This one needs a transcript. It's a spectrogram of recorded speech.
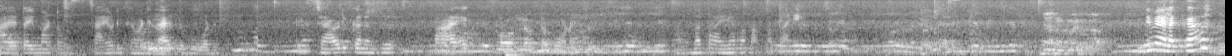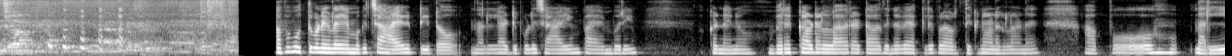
ചായ ടൈം ആട്ടോ. ചായ കുടിക്കാൻ വേണ്ടി താഴത്ത് പോവാണ്. ചായ കുടിക്കാൻ നമുക്ക് താഴെ ഫ്ലോറിലോട്ട് പോകണേ അമ്മ തായ നന്ന തായ ഇനി വിലക്ക അപ്പോൾ മുത്തുമണികളെ നമുക്ക് ചായ കിട്ടിയിട്ടോ നല്ല അടിപൊളി ചായയും പയമ്പൊരിയും ഒക്കെ ഉണ്ടായിരുന്നു ഇവരൊക്കെ അവിടെ ഉള്ളവരാട്ടോ. അതിന്റെ ബാക്കിൽ പ്രവർത്തിക്കുന്ന ആളുകളാണ്. അപ്പോൾ നല്ല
